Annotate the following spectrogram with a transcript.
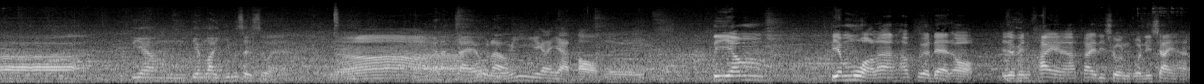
เอ่อเตรียมเตรียมรอยยิ้มสวยอ่าๆกำลังใจให้พวกเราโอ้ยกำลังอยากตอบเลยเตรียมเตรียมหมวกแล้วครับเผื่อแดดออกเดี๋ยวจะเป็นไข้นะไข้ที่ชนคนที่ใช่ฮะ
